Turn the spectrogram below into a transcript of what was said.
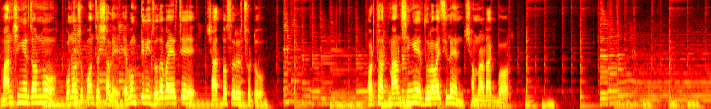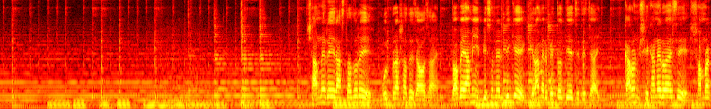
মানসিংয়ের জন্ম পনেরোশো সালে এবং তিনি যোধাবাইয়ের চেয়ে সাত বছরের ছোট। অর্থাৎ মানসিংয়ের দুলাভাই ছিলেন সম্রাট আকবর। সামনের এই রাস্তা ধরে মূল প্রাসাদে যাওয়া যায়। তবে আমি পিছনের দিকে গ্রামের ভেতর দিয়ে যেতে চাই, কারণ সেখানে রয়েছে সম্রাট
